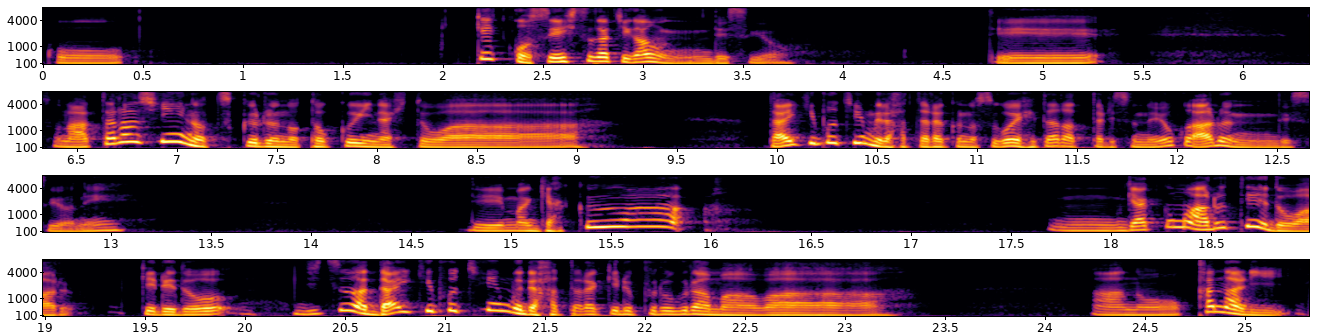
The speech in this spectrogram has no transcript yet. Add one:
こう、結構性質が違うんですよ。で、その新しいの作るの得意な人は、大規模チームで働くのすごい下手だったりするのよくあるんですよね。で、まあ逆は、うん、逆もある程度はあるけれど、実は大規模チームで働けるプログラマーは、あの、かなり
